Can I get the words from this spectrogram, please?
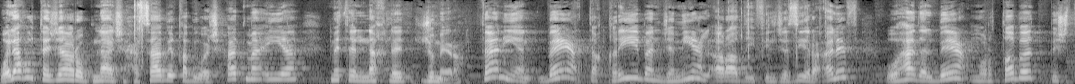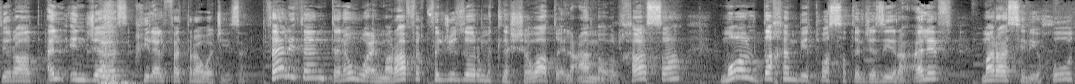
وله تجارب ناجحة سابقة بوجهات مائية مثل نخلة جميرة. ثانيا بيع تقريبا جميع الأراضي في الجزيرة ألف وهذا البيع مرتبط باشتراط الإنجاز خلال فترة وجيزة. ثالثا تنوع المرافق في الجزر مثل الشواطئ العامة والخاصة. مول ضخم بيتوسط الجزيرة ألف مراسل يخوت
